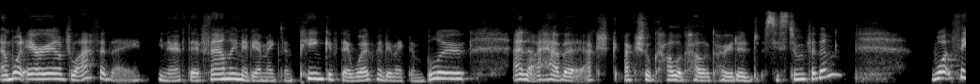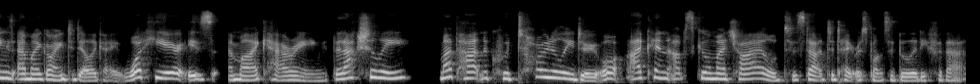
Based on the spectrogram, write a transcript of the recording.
And what area of life are they? You know, if they're family, maybe I make them pink. If they're work, maybe I make them blue. And I have an actual color, color coded system for them. What things am I going to delegate? What here is, am I carrying that actually my partner could totally do, or I can upskill my child to start to take responsibility for that.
